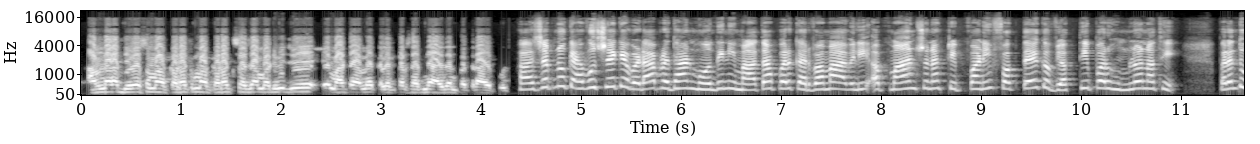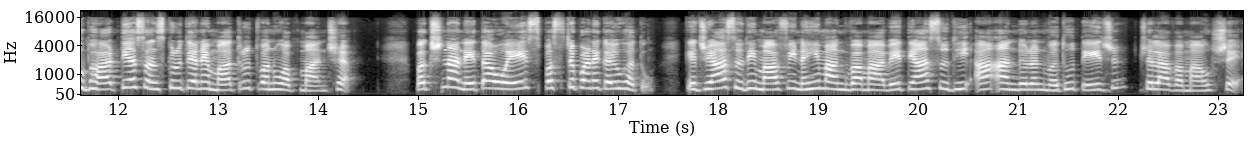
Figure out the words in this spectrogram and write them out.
આવનારા દિવસોમાં કડકમાં કડક સજા મળવી જોઈએ એ માટે અમે કલેક્ટર સાહેબને આવેદન પત્ર આપ્યું. ભાજપનું કહેવું છે કે વડાપ્રધાન મોદીની માતા પર કરવામાં આવેલી અપમાનજનક ટિપ્પણી ફક્ત એક વ્યક્તિ પર હુમલો નથી, પરંતુ ભારતીય સંસ્કૃતિ અને માતૃત્વનું અપમાન છે પક્ષના નેતાઓએ સ્પષ્ટપણે કહ્યું હતું કે જ્યાં સુધી માફી નહીં માંગવામાં આવે, ત્યાં સુધી આ આંદોલન વધુ તેજ ચલાવવામાં આવશે.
